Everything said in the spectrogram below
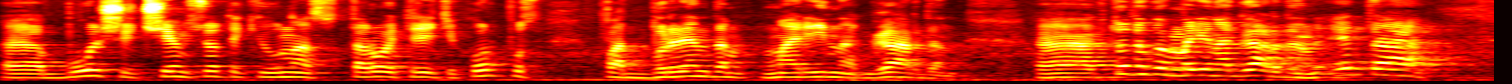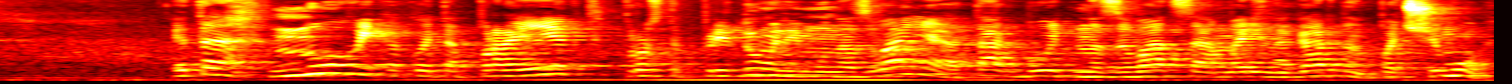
э, больше, чем все-таки у нас второй, третий корпус под брендом Marina Garden. Э, кто такой Marina Garden? Это Это новый какой-то проект, просто придумали ему название, а так будет называться Марина Гарден. Почему?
